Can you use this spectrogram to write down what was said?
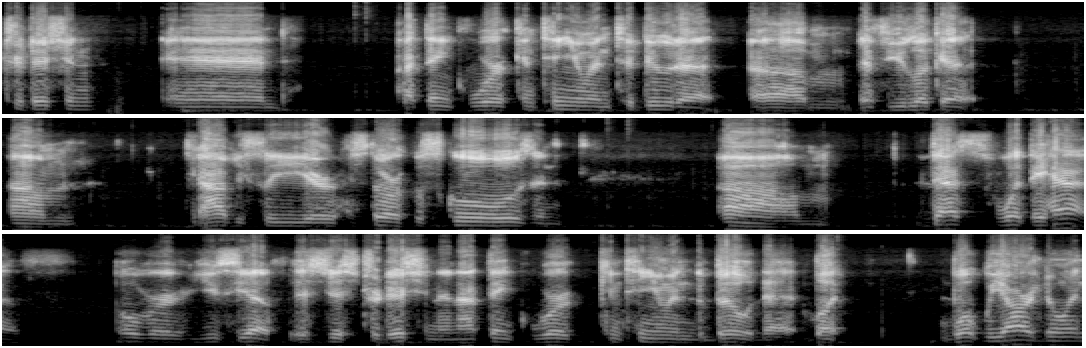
tradition, and I think we're continuing to do that. Um, if you look at um, obviously your historical schools and um, that's what they have over UCF. It's just tradition, and I think we're continuing to build that. But what we are doing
